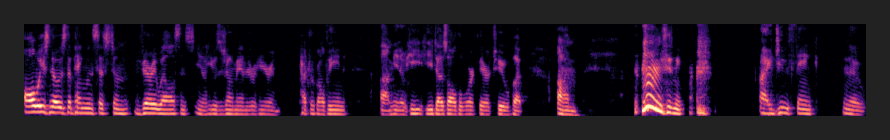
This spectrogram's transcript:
always knows the Penguin system very well since you know he was a general manager here and Patrik Allvin. Um, you know, he he does all the work there too. But um excuse me, I do think, you know,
